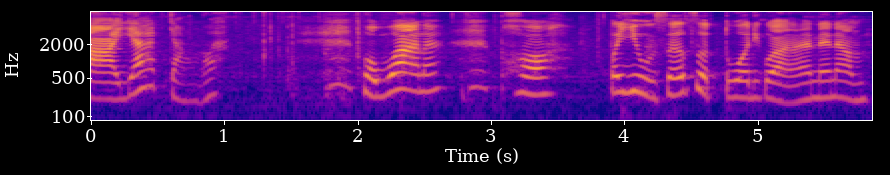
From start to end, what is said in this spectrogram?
ตายยากจังวะ ผมว่านะ พอไปอยู่เซิร์ฟส่วนตัวดีกว่านะ แนะนำ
